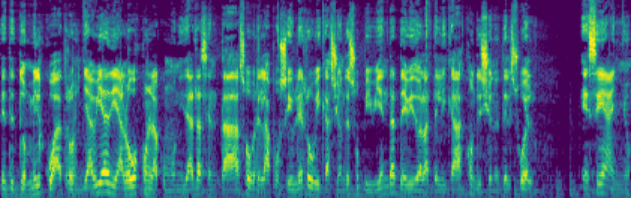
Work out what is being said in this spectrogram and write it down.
desde 2004 ya había diálogos con la comunidad asentada sobre la posible reubicación de sus viviendas debido a las delicadas condiciones del suelo. Ese año,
